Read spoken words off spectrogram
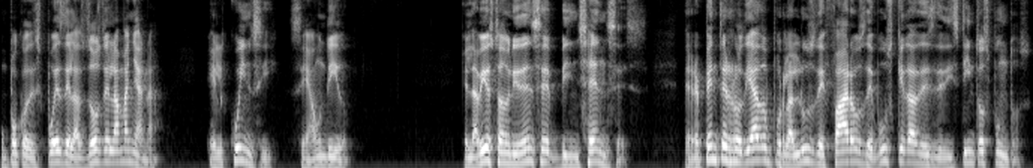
Un poco después de las dos de la mañana, el Quincy se ha hundido. El navío estadounidense Vincennes de repente rodeado por la luz de faros de búsqueda desde distintos puntos.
